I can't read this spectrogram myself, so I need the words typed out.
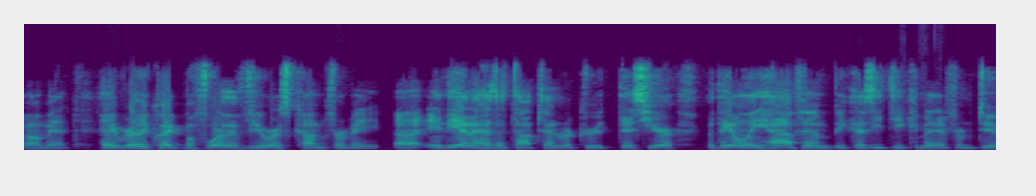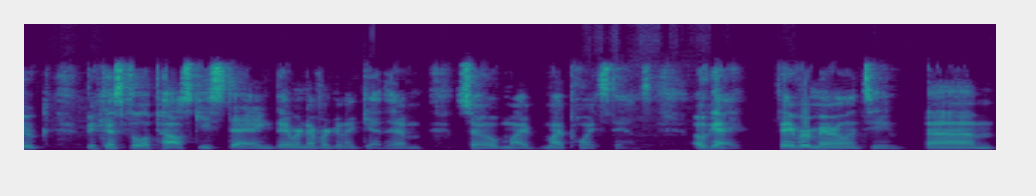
Oh man! Hey, really quick before the viewers come for me, uh, Indiana has a top ten recruit this year, but they only have him because he decommitted from Duke because Filipowski's staying. They were never going to get him, so my my point stands. Okay, favorite Maryland team. Um,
